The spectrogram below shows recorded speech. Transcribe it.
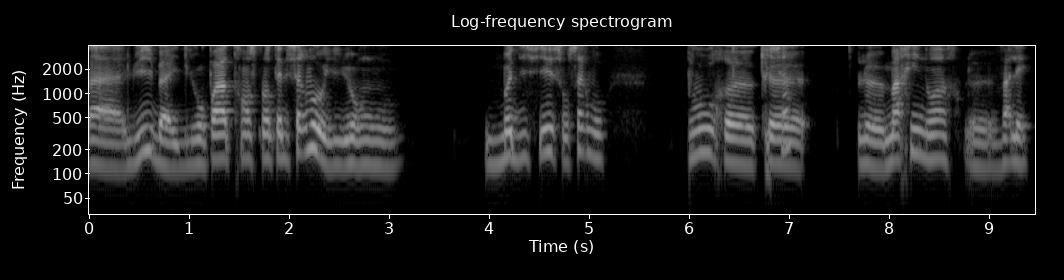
bah, lui, bah, ils lui ont pas transplanté le cerveau, ils lui ont modifié son cerveau pour euh, ça que le mari noir, le valet.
